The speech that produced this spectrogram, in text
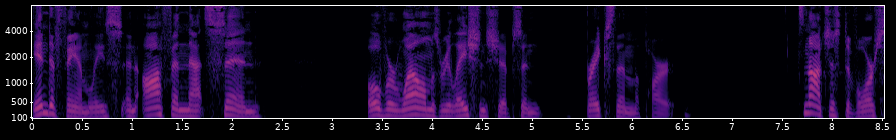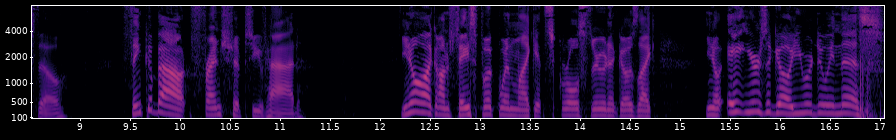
into families, and often that sin overwhelms relationships and breaks them apart. It's not just divorce, though. Think about friendships you've had. You know, like on Facebook when like it scrolls through and it goes like, you know, eight years ago you were doing this.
